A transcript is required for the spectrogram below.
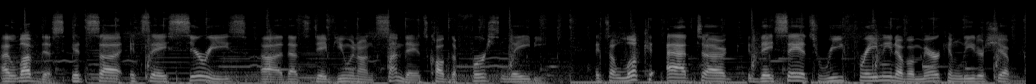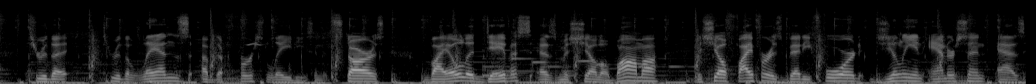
I love this. It's uh, it's a series uh, that's debuting on Sunday. It's called The First Lady. It's a look at uh, they say it's reframing of American leadership through the through the lens of the first ladies, and it stars Viola Davis as Michelle Obama. Michelle Pfeiffer as Betty Ford, Gillian Anderson as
